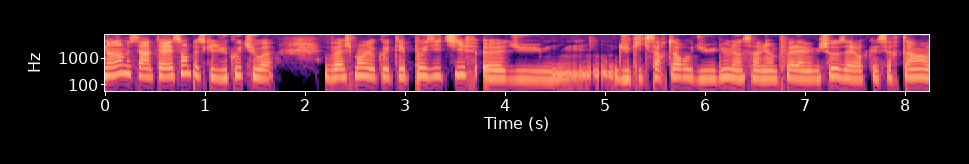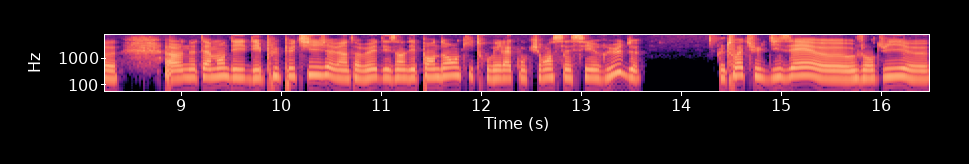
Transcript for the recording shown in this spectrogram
Non, non, mais c'est intéressant parce que du coup, tu vois vachement le côté positif euh, du, du Kickstarter ou du Ulule, hein, ça revient un peu à la même chose, alors que certains, alors notamment des, des plus petits, j'avais interviewé des indépendants qui trouvaient la concurrence assez rude toi, tu le disais, euh, aujourd'hui, euh,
